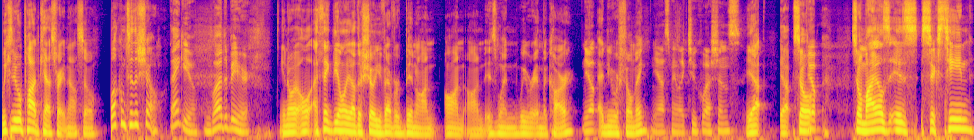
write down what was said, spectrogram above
we can do a podcast right now. So, welcome to the show. Thank you. I'm glad to be here. You know, I think the only other show you've ever been on on on is when we were in the car. Yep. And you were filming. You asked me like two questions. Yeah. Yeah. So Yep. so Miles is 16.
